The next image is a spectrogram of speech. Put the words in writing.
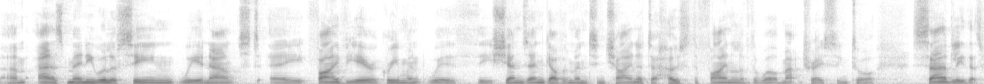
Um, as many will have seen, we announced a five year agreement with the Shenzhen government in China to host the final of the World Match Racing Tour sadly, that's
